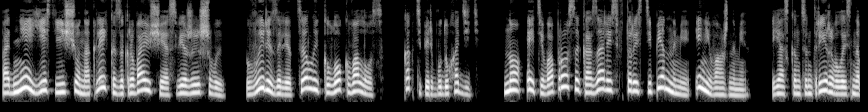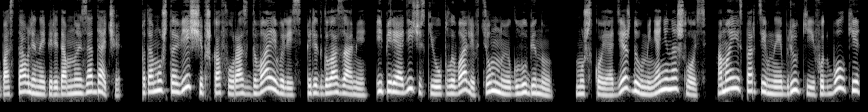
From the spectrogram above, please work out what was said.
Под ней есть еще наклейка, закрывающая свежие швы. Вырезали целый клок волос. Как теперь буду ходить? Но эти вопросы казались второстепенными и неважными. Я сконцентрировалась на поставленной передо мной задаче, потому что вещи в шкафу раздваивались перед глазами и периодически уплывали в темную глубину. Мужской одежды у меня не нашлось, а мои спортивные брюки и футболки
